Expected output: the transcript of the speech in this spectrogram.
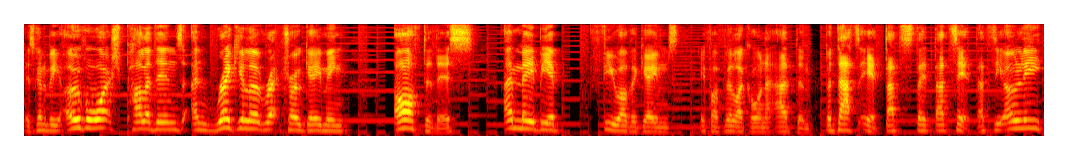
It's going to be Overwatch, Paladins, and regular retro gaming after this and maybe a few other games if I feel like I want to add them. But that's it. That's that's it. That's the only...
